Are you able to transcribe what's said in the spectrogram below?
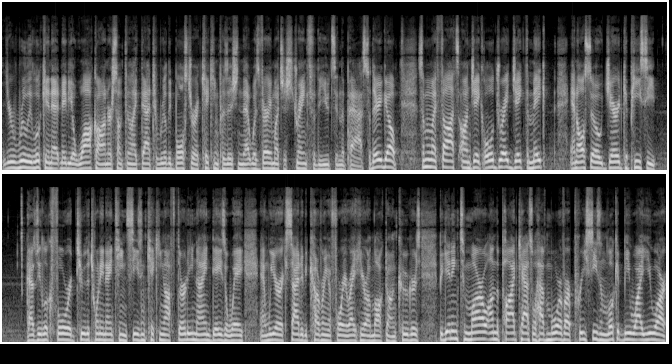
you're really looking at maybe a walk on or something like that to really bolster a kicking position that was very much a strength for the Utes in the past. So there you go. Some of my thoughts on Jake Oldroyd, Jake the Make, and also Jared Kapisi as we look forward to the 2019 season kicking off 39 days away, and we are excited to be covering it for you right here on Locked On Cougars. Beginning tomorrow on the podcast, we'll have more of our preseason look at BYU, our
